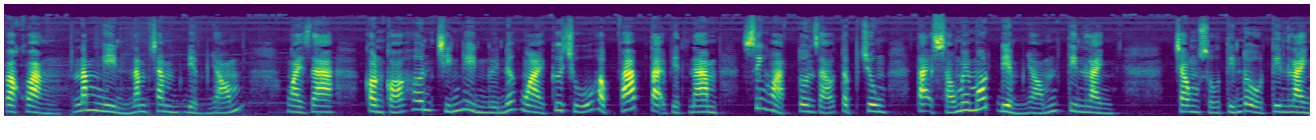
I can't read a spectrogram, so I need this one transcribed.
và khoảng 5.500 điểm nhóm. Ngoài ra, còn có hơn 9.000 người nước ngoài cư trú hợp pháp tại Việt Nam sinh hoạt tôn giáo tập trung tại 61 điểm nhóm tin lành. Trong số tín đồ tin lành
